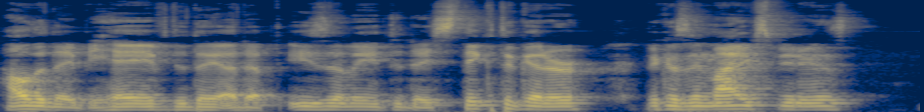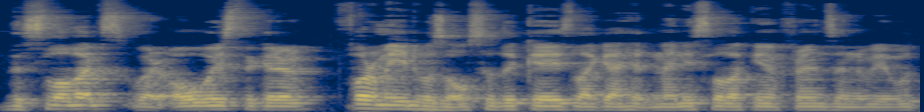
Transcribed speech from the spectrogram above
how do they behave? Do they adapt easily? Do they stick together? Because in my experience, the Slovaks were always together. For me, it was also the case. Like I had many Slovakian friends and we would,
